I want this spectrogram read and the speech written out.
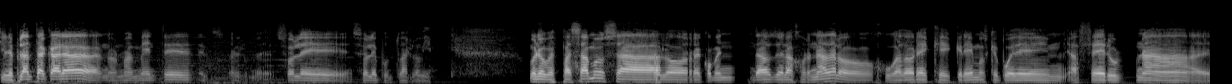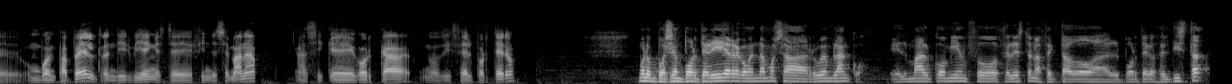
si le planta cara, normalmente suele, suele puntuarlo bien. Bueno, pues pasamos a los recomendados de la jornada, los jugadores que creemos que pueden hacer una, eh, un buen papel, rendir bien este fin de semana. Así que Gorka nos dice el portero. Bueno, pues en portería recomendamos a Rubén Blanco, el mal comienzo celeste no ha afectado al portero celtista,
